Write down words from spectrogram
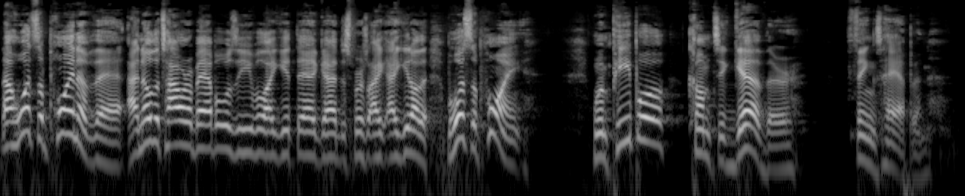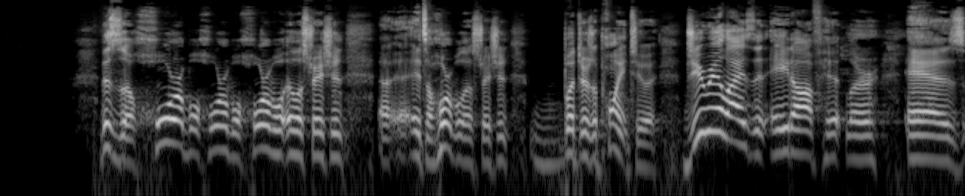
Now, what's the point of that? I know the Tower of Babel was evil. I get that. God dispersed. I, I get all that. But what's the point? When people come together, things happen. This is a horrible, horrible, horrible illustration. Uh, it's a horrible illustration, but there's a point to it. Do you realize that Adolf Hitler, as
